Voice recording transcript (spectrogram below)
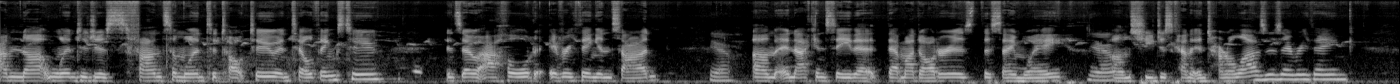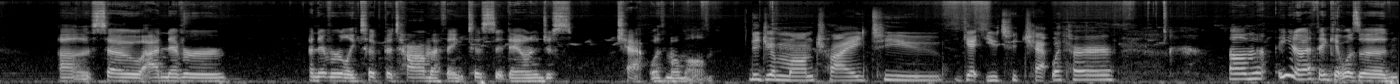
I'm not one to just find someone to talk to and tell things to. And so I hold everything inside. Yeah, Um, and I can see that, that my daughter is the same way. yeah, Um, she just kind of internalizes everything. Uh, so I never, I never really took the time, I think, to sit down and just chat with my mom. Did your mom try to get you to chat with her? Um, you know, I think it was a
